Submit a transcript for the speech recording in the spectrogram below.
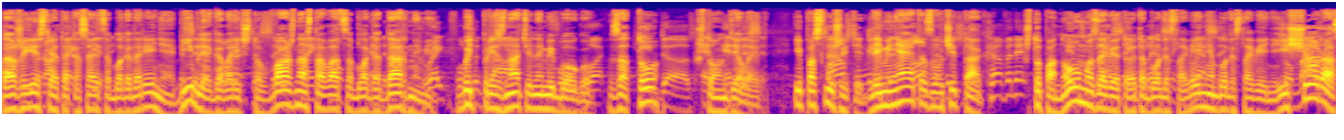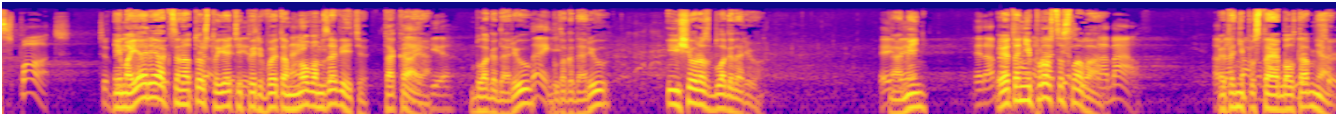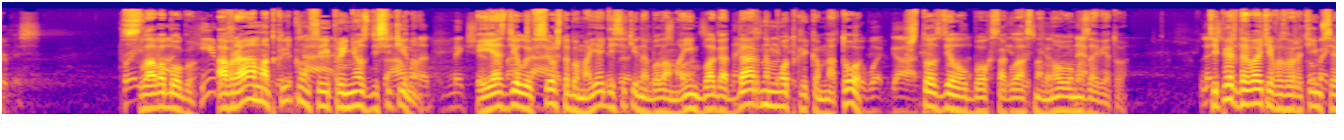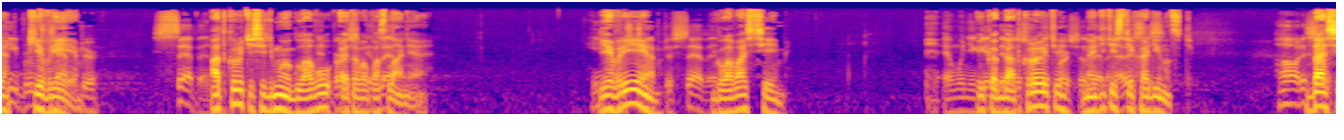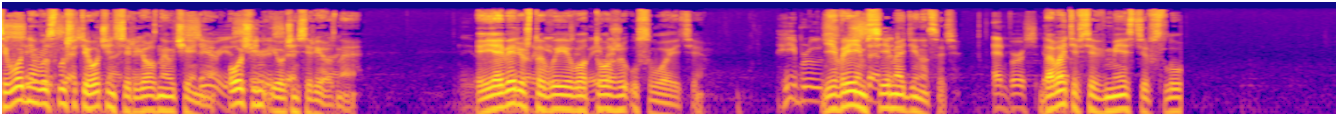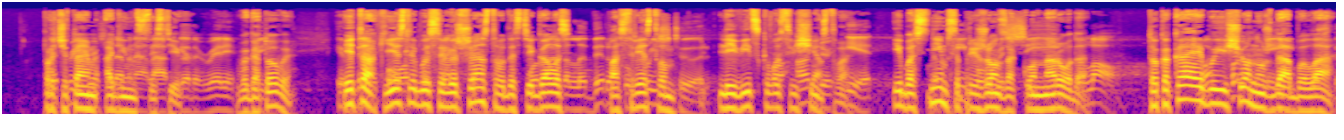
Даже если это касается благодарения, Библия говорит, что важно оставаться благодарными, быть признательными Богу за то, что Он делает. И послушайте, для меня это звучит так, что по Новому Завету это благословение, благословение. Еще раз. И моя реакция на то, что я теперь в этом Новом Завете, такая. Благодарю, благодарю и еще раз благодарю. Аминь. Это не просто слова. Это не пустая болтовня. Слава Богу. Авраам откликнулся и принес десятину. И я сделаю все, чтобы моя десятина была моим благодарным откликом на то, что сделал Бог согласно Новому Завету. Теперь давайте возвратимся к евреям. Откройте седьмую главу этого послания. Евреям, глава 7. И когда откроете, найдите стих 11. Да, сегодня вы слышите очень серьезное учение, очень и очень серьезное. И я верю, что вы его тоже усвоите. Евреям 7.11. Давайте все вместе вслух прочитаем 11 стих. Вы готовы? Итак, если бы совершенство достигалось посредством левитского священства, ибо с ним сопряжен закон народа, то какая бы еще нужда была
